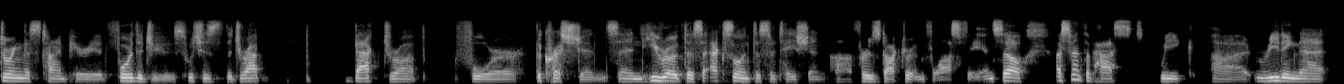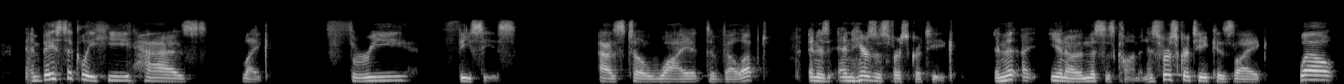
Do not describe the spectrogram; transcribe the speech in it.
during this time period for the Jews, which is the drop backdrop for the Christians? And he wrote this excellent dissertation uh, for his doctorate in philosophy. And so I spent the past week uh, reading that, and basically he has like three theses as to why it developed and his and here's his first critique and th- you know, and this is common. His first critique is like, well,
